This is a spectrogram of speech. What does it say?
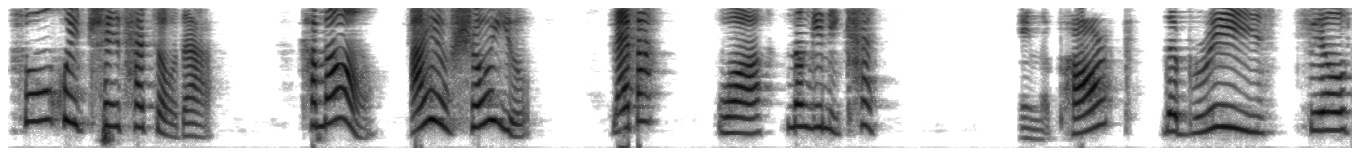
风会吹它走的。”Come on, I'll show you. 来吧，我弄给你看。In the park, the breeze filled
